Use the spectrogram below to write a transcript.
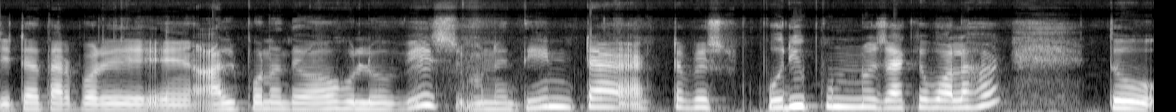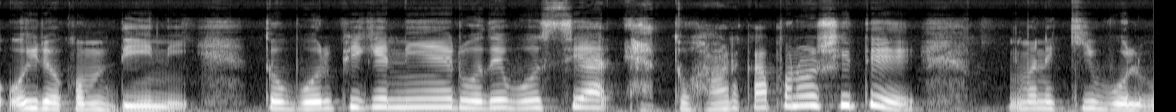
যেটা তারপরে, আলপনা দেওয়া হলো। বেশ মানে দিনটা একটা বেশ পরিপূর্ণ যাকে বলা হয়। তো ওই রকম দিনই। তো বরফিকে নিয়ে রোদে বসছি আর এত হাড় কাঁপানো শীতে মানে কি বলব?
